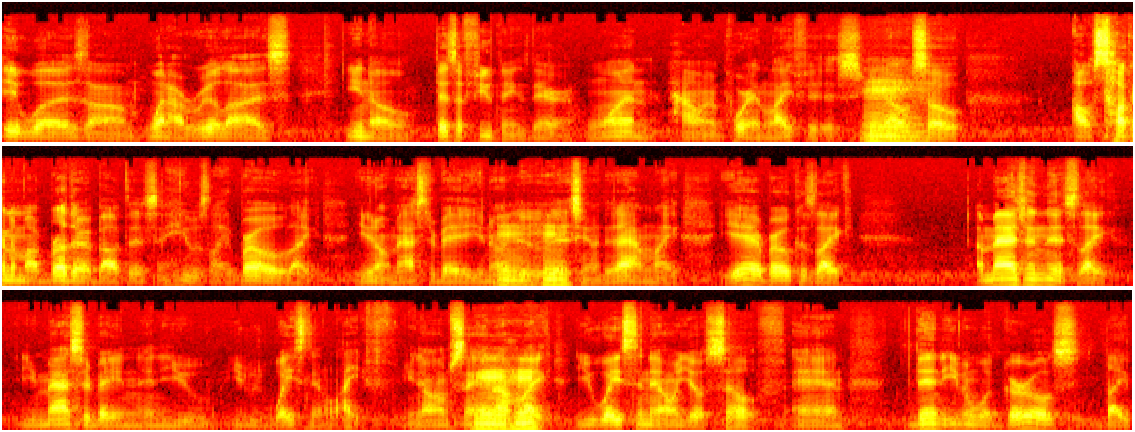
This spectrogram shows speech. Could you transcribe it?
it was um, when I realized, you know, there's a few things there. One, how important life is, you know. Mm. So I was talking to my brother about this, and he was like, bro, like, you don't masturbate, you don't Mhm. do this, you don't do that. I'm like, yeah, bro, because, like, imagine this, like, you masturbating and you you wasting life. You know what I'm saying? I'm Mhm. like, you wasting it on yourself. And then even with girls, like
